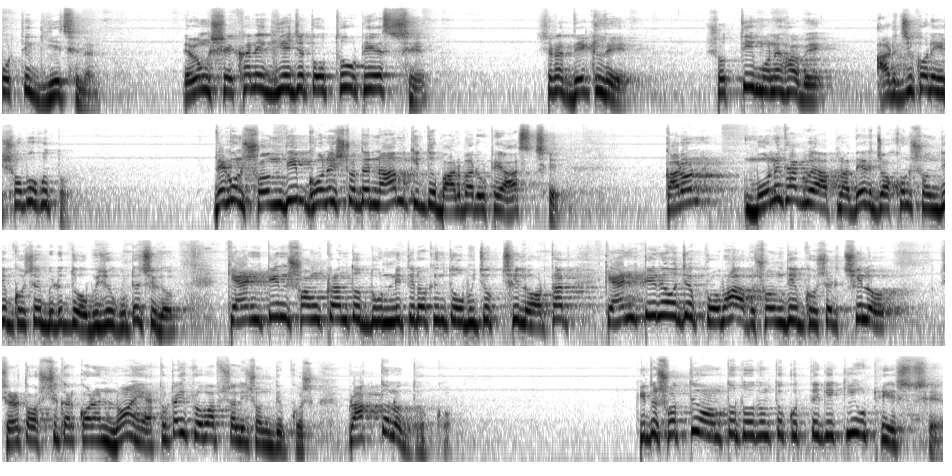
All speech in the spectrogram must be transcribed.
করতে গিয়েছিলেন এবং সেখানে গিয়ে যে তথ্য উঠে এসছে, সেটা দেখলে সত্যিই মনে হবে, আরজি করে এসবও হতো। দেখুন, সন্দীপ ঘনিষ্ঠদের নাম কিন্তু বারবার উঠে আসছে। কারণ মনে থাকবে আপনাদের যখন সন্দীপ ঘোষের বিরুদ্ধে অভিযোগ উঠেছিল, ক্যান্টিন সংক্রান্ত দুর্নীতিরও কিন্তু অভিযোগ ছিল। অর্থাৎ ক্যান্টিনেও যে প্রভাব সন্দীপ ঘোষের ছিল, সেটা তো অস্বীকার করার নয়, এতটাই প্রভাবশালী সন্দীপ ঘোষ, প্রাক্তন অধ্যক্ষ। কিন্তু সত্যি অন্তর্তদন্ত করতে গিয়ে কি উঠে এসছে?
